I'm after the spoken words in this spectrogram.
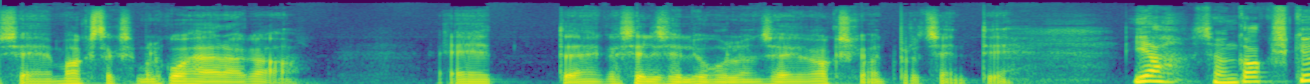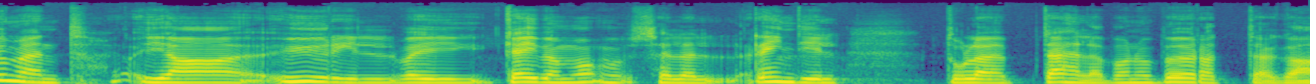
see makstakse mul kohe ära ka. et kas sellisel juhul on see kakskümmend protsenti? Jah, see on kakskümmend ja üüril või käibema-, sellel rendil tuleb tähelepanu pöörata ka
